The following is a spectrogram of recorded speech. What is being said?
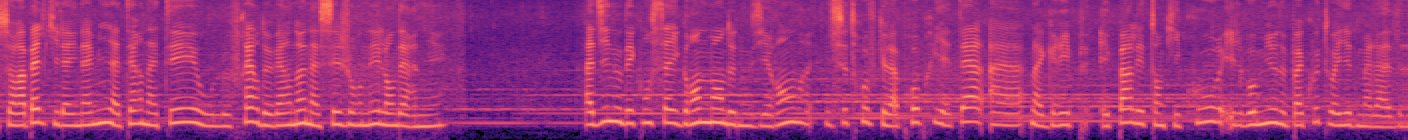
On se rappelle qu'il a une amie à Ternate où le frère de Vernon a séjourné l'an dernier. Adi nous déconseille grandement de nous y rendre. Il se trouve que la propriétaire a la grippe et par les temps qui courent, il vaut mieux ne pas côtoyer de malades.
